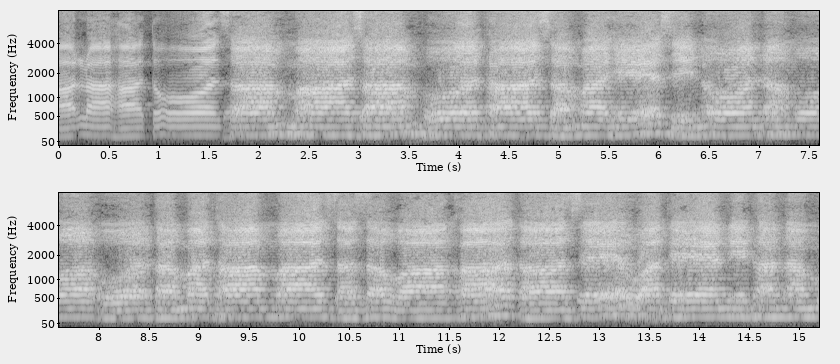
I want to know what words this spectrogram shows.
อะระหะโตสัมมาสัมพุทธัสสะมะเหสิโนนะโมอุตตมะธรรมัสสะวาคาตาเสวะเตนิทานะโม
